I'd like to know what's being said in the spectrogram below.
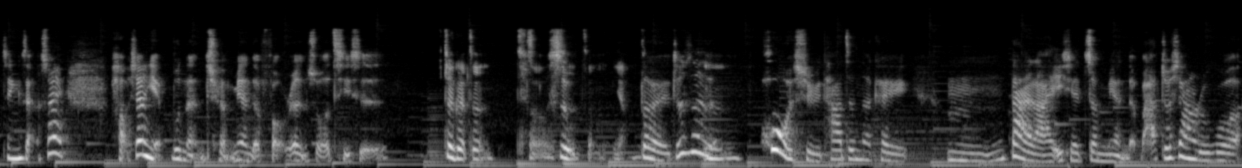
精神，所以好像也不能全面的否认说，其实这个政策是怎么样？对，就是或许他真的可以。嗯，带来一些正面的吧。就像如果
